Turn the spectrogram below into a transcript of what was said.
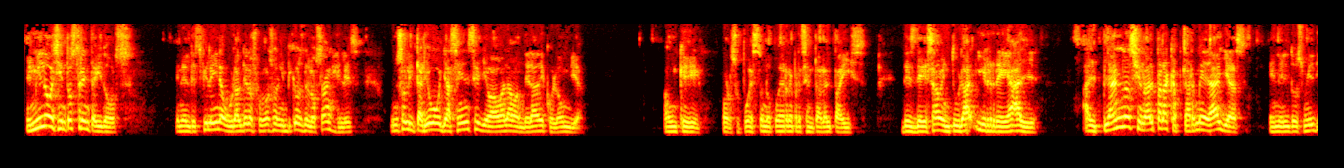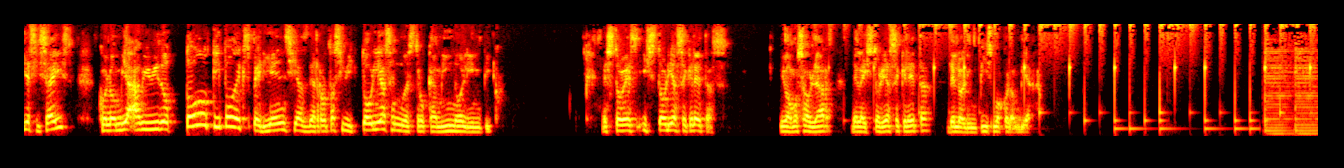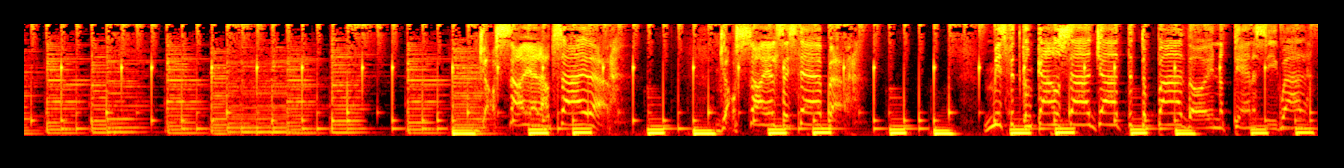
En 1932, en el desfile inaugural de los Juegos Olímpicos de Los Ángeles, un solitario boyacense llevaba la bandera de Colombia, aunque, por supuesto, no puede representar al país. Desde esa aventura irreal al Plan Nacional para captar medallas en el 2016, Colombia ha vivido todo tipo de experiencias, derrotas y victorias en nuestro camino olímpico. Esto es Historias Secretas y vamos a hablar de la historia secreta del olimpismo colombiano. Misfit con causa, ya te topado y no tienes igual.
